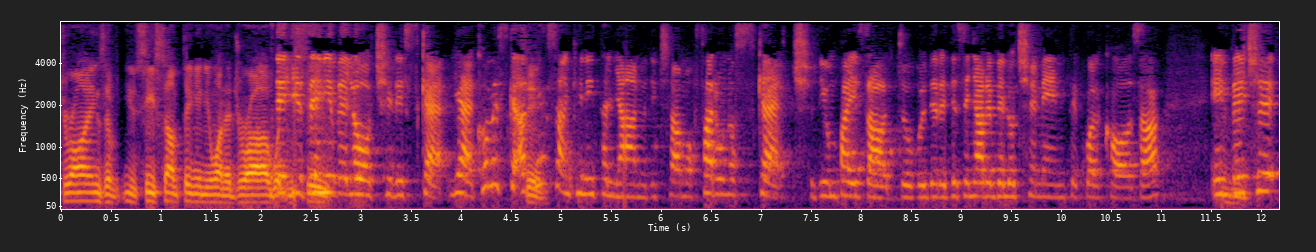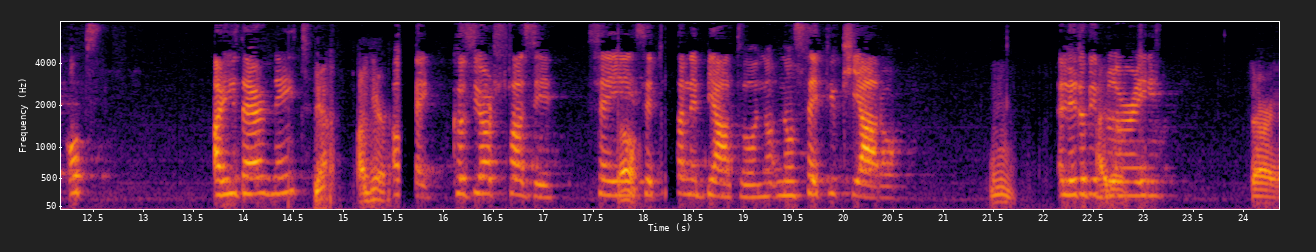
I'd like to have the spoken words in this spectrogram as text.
drawings of you see something and you want to draw what Dei you disegni veloci di sketch. Yeah, come ske- Sì. pensa anche in italiano, diciamo, fare uno sketch di un paesaggio vuol dire disegnare velocemente qualcosa. E invece, ops, are you there, Nate? Yeah, I'm here. Ok, because you're fuzzy. Sei, Oh. sei tutto annebbiato, no- non sei più chiaro. Mm, A little bit blurry. sorry,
